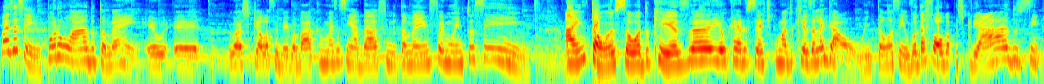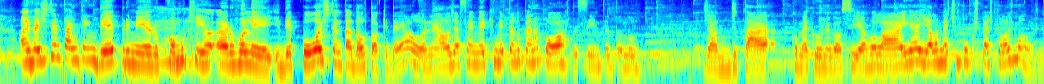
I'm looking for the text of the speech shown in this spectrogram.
Mas assim, por um lado também, eu, é, eu acho que ela foi meio babaca, mas assim, a Daphne também foi muito assim. Ah, então, eu sou a duquesa e eu quero ser, tipo, uma duquesa legal. Então, assim, eu vou dar folga pros criados, assim, ao invés de tentar entender primeiro uhum. como que era o rolê e depois tentar dar o toque dela, né, ela já foi meio que metendo o pé na porta, assim, tentando já ditar como é que o negócio ia rolar, e aí ela mete um pouco os pés pelas mãos, né?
